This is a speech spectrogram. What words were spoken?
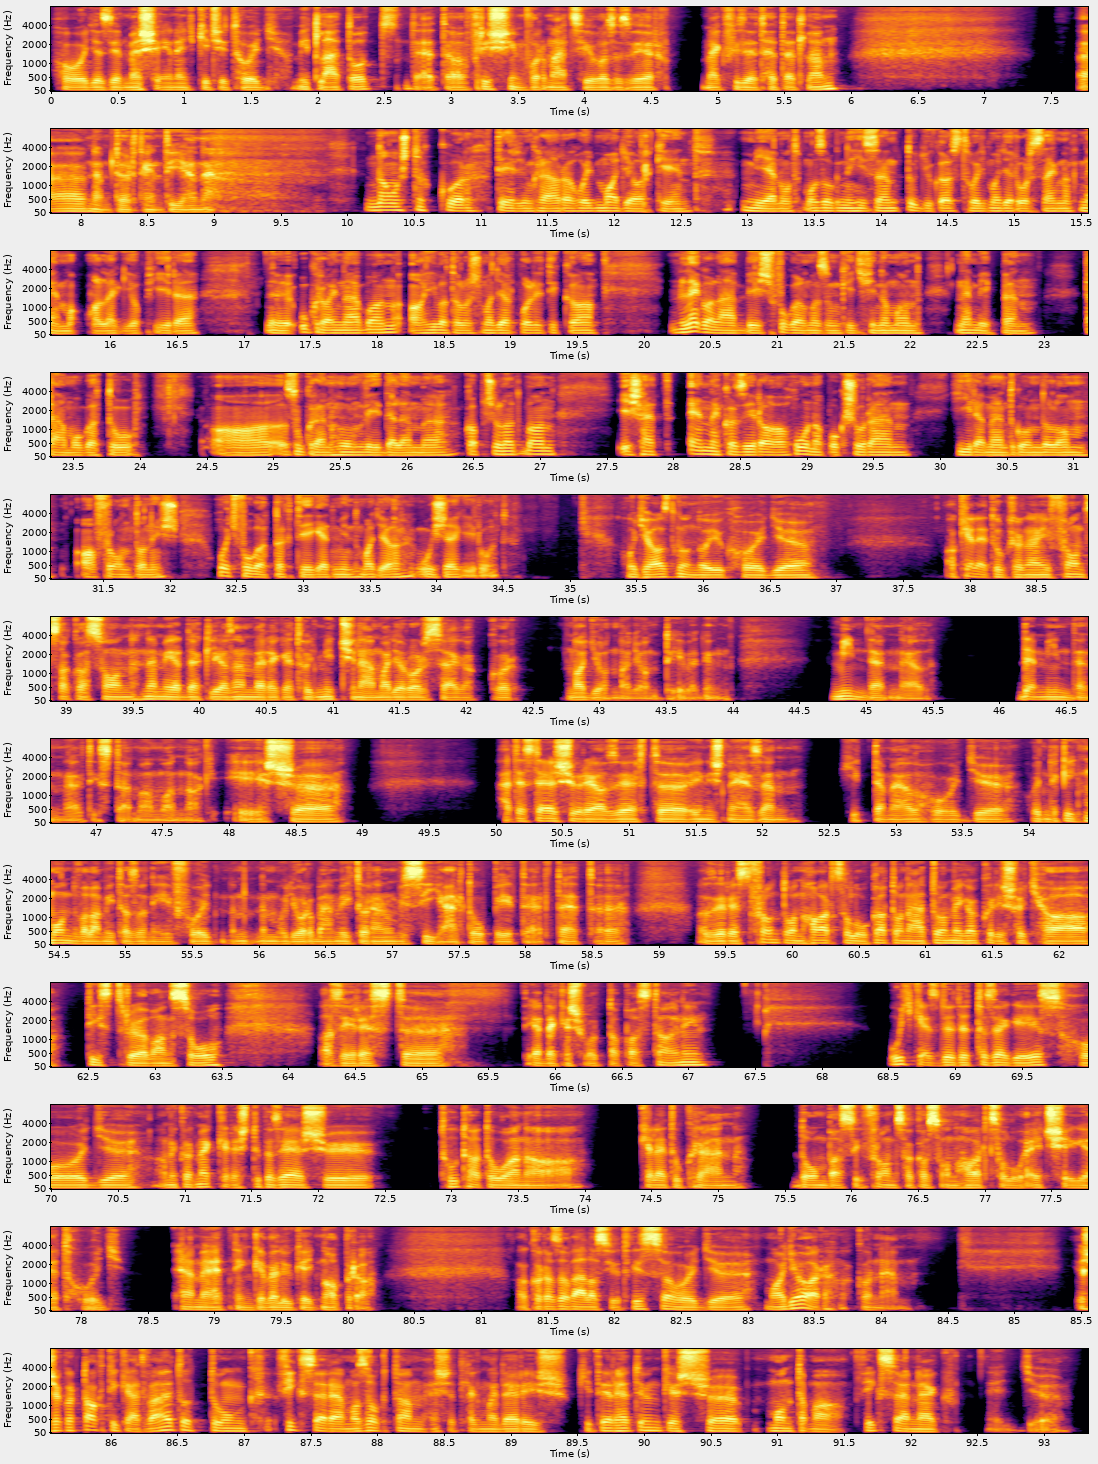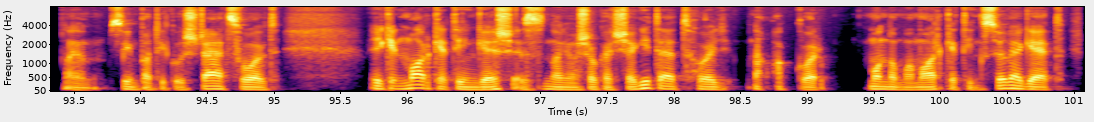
hogy azért meséljen egy kicsit, hogy mit látott, tehát a friss információ az azért megfizethetetlen. Nem történt ilyen. Na most akkor térjünk rá arra, hogy magyarként milyen ott mozogni, hiszen tudjuk azt, hogy Magyarországnak nem a legjobb híre Ukrajnában. A hivatalos magyar politika legalábbis fogalmazunk így finoman, nem éppen támogató az ukrán honvédelemmel kapcsolatban, és hát ennek azért a hónapok során híre ment gondolom a fronton is. Hogy fogadtak téged, mint magyar újságírót? Hogyha azt gondoljuk, hogy a kelet-ukrajnai front szakaszon nem érdekli az embereket, hogy mit csinál Magyarország, akkor nagyon-nagyon tévedünk. Mindennel, de mindennel tisztában vannak. És hát ezt elsőre azért én is nehezen hittem el, hogy, hogy nekik mond valamit az a név, hogy nem, nem hogy Orbán Viktor, hanem hogy Szijjártó Péter. Tehát azért ezt fronton harcoló katonától, még akkor is, hogyha tisztről van szó, azért ezt érdekes volt tapasztalni. Úgy kezdődött az egész, hogy amikor megkerestük az első tudhatóan a kelet-ukrán Donbassi frontszakaszon harcoló egységet, hogy elmehetnénk-e velük egy napra, akkor az a válasz jött vissza, hogy magyar, akkor nem. És akkor taktikát váltottunk, fixerrel mozogtam, esetleg majd erre is kitérhetünk, és mondtam a fixernek, egy nagyon szimpatikus srác volt, Egyébként marketinges, ez nagyon sokat segített, hogy na akkor mondom a marketing szöveget,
